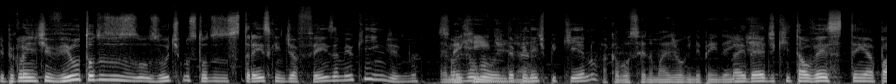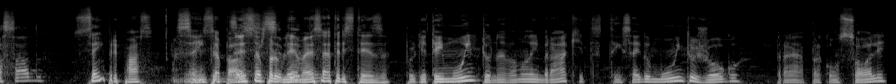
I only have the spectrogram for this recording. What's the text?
E pelo que a gente viu, todos os, os últimos, todos os três que a gente já fez é meio que indie, né? É Só meio que jogo indie, independente pequeno. Acabou sendo mais jogo independente. Na ideia de que talvez tenha passado. Sempre passa. Sempre esse, é- passa. esse é o problema, Percebido. essa é a tristeza. Porque tem muito, né? Vamos lembrar que tem saído muito jogo pra, pra console.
